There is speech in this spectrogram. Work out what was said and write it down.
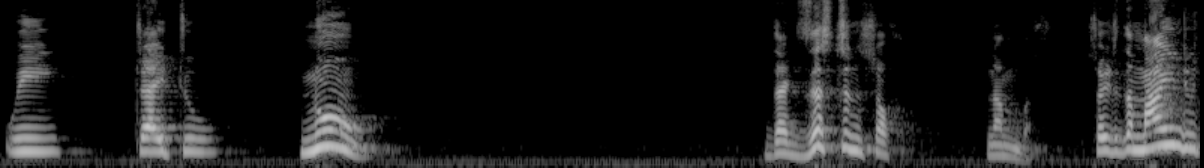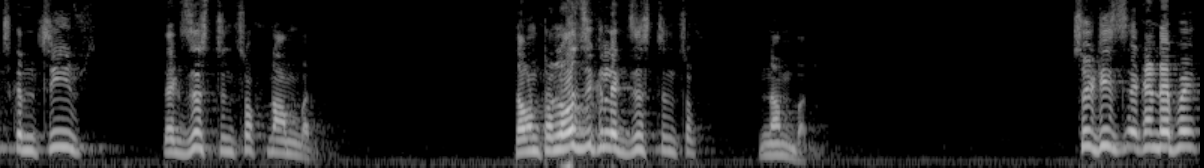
we try to know the existence of numbers. So, it is the mind which conceives the existence of numbers, the ontological existence of numbers. So, it is a kind of a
